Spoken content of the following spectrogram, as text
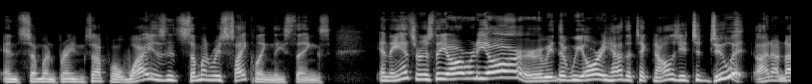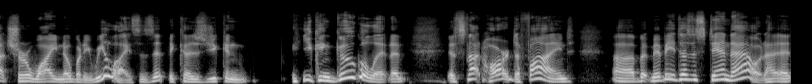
And someone brings up, well, why isn't someone recycling these things? And the answer is they already are. I mean, we already have the technology to do it. I'm not sure why nobody realizes it because you can you can Google it, and it's not hard to find. Uh, but maybe it doesn't stand out, uh,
